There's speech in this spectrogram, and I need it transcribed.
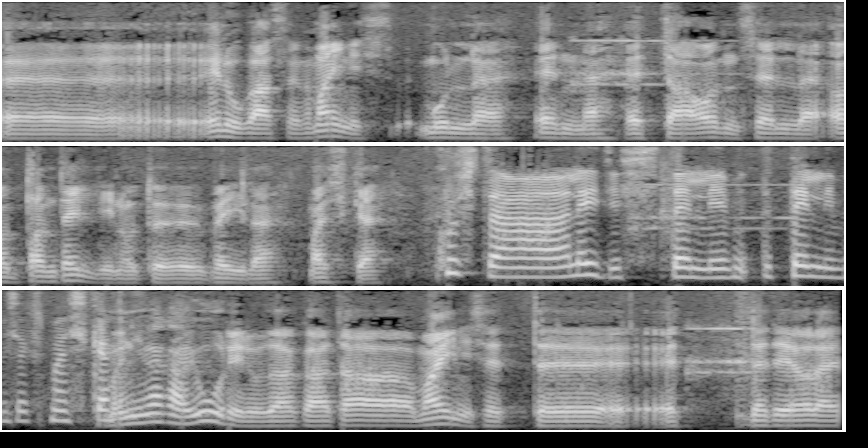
elukaaslane mainis mulle enne, et ta on selle, ta on tellinud meile maske. kust ta leidis telli, tellimiseks maske? ma nii väga ei uurinud, aga ta mainis, et, et need ei ole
